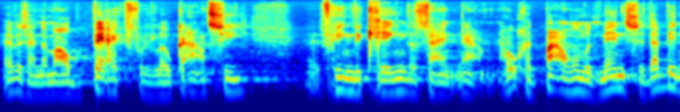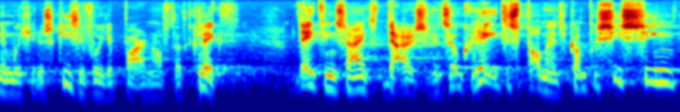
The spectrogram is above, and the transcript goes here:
we zijn normaal beperkt voor de locatie. Uh, vriendenkring, dat zijn nou, hooguit een paar honderd mensen. Daarbinnen moet je dus kiezen voor je partner of dat klikt. Dating sites, duizend. Het is ook rete spannend. Je kan precies zien,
